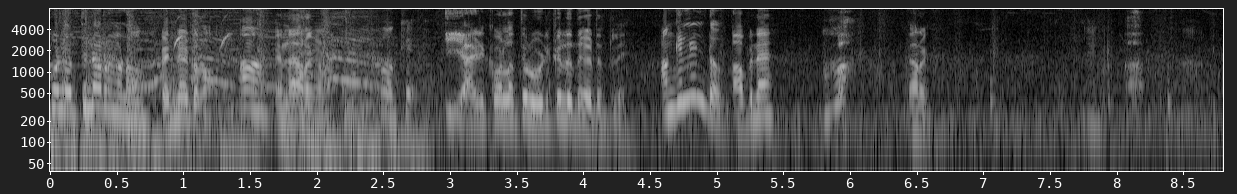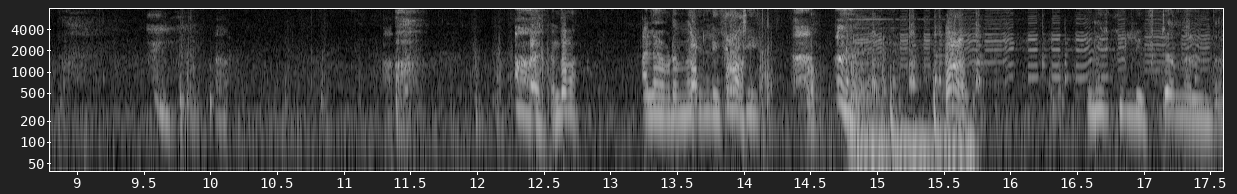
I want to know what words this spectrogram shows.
കുളത്തിൽ ഇറങ്ങണോ? പെണ്ണേട്ടനോ ആ. എന്നാ ഇറങ്ങണം. ഓക്കെ. ഈ അഴിക്കൊള്ളത്തിൽ ഒഴുക്കില്ലെന്ന് കേട്ടിട്ടില്ലേ? അങ്ങനെയുണ്ടോ? അപ്പനെ ഇറങ്ങ. എന്താ അല്ല അവിടെ വരെ ലിഫ്റ്റ് എനിക്ക് ലിഫ്റ്റ് എന്നാലെന്താ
